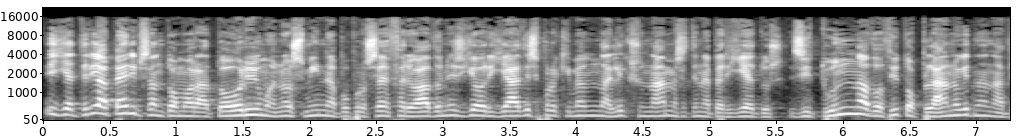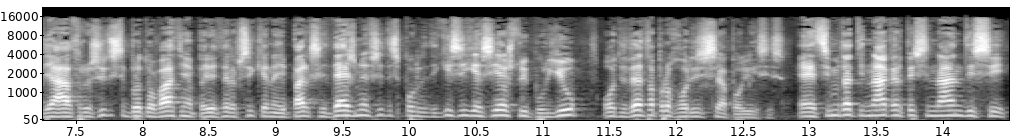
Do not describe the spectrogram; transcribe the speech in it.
Οι γιατροί απέρριψαν το μορατόριο ενός μήνα που προσέφερε ο Άδωνης Γεωργιάδης προκειμένου να λήξουν άμεσα την απεργία τους. Ζητούν να δοθεί το πλάνο για την αναδιάθρωση στην πρωτοβάθμια περίθαλψη και να υπάρξει δέσμευση της πολιτικής ηγεσίας του Υπουργείου ότι δεν θα προχωρήσει σε απολύσεις. Έτσι, μετά την άκρπη συνάντηση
